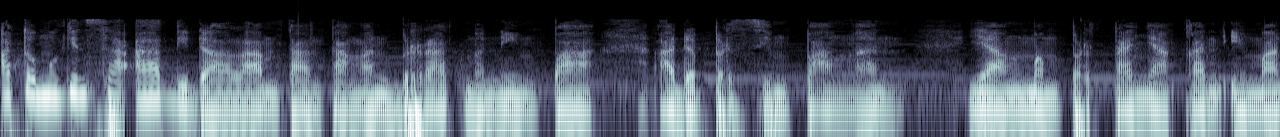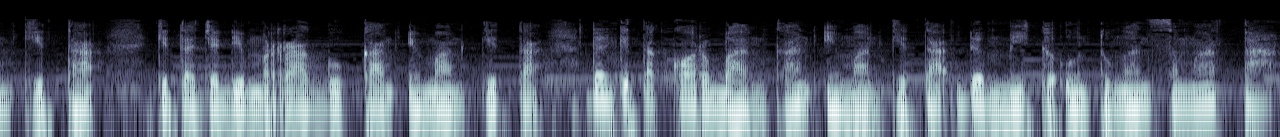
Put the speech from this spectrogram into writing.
Atau mungkin saat di dalam tantangan berat menimpa, ada persimpangan yang mempertanyakan iman kita, kita jadi meragukan iman kita, dan kita korbankan iman kita demi keuntungan semata.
